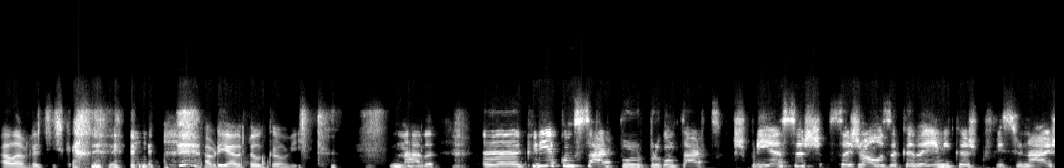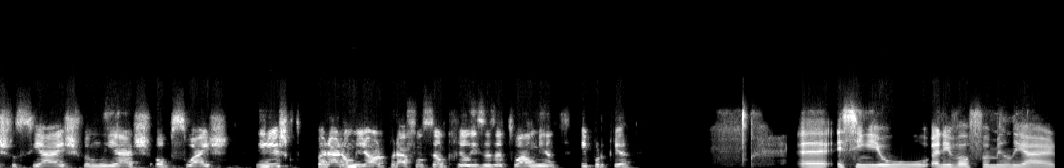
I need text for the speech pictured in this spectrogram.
Olá, Francisca. Obrigada pelo convite. Nada. Uh, queria começar por perguntar-te que experiências, sejam elas académicas, profissionais, sociais, familiares ou pessoais, dirias que te prepararam melhor para a função que realizas atualmente e porquê? Uh, assim, eu a nível familiar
